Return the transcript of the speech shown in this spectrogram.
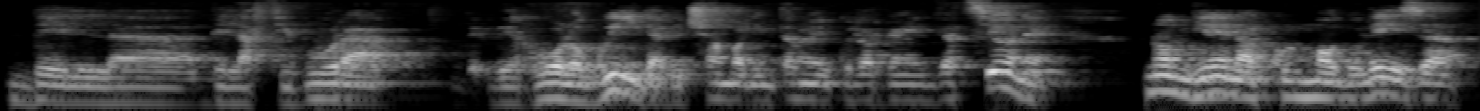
del, della figura, del ruolo guida, diciamo, all'interno di quell'organizzazione non viene in alcun modo lesa,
